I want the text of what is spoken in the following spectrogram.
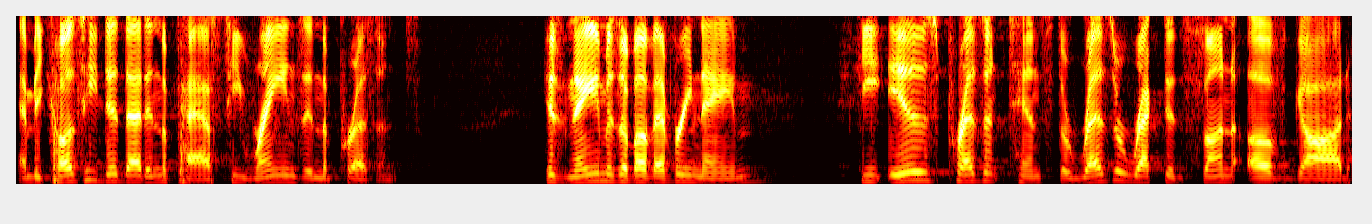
And because he did that in the past, he reigns in the present. His name is above every name. He is present tense, the resurrected Son of God,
